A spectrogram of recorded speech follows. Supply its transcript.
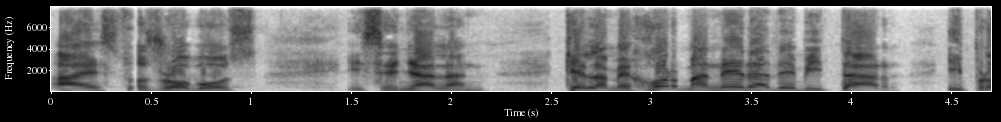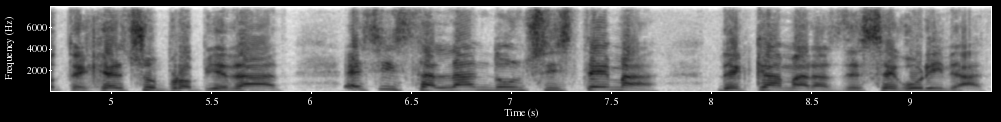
a estos robos y señalan que la mejor manera de evitar y proteger su propiedad es instalando un sistema de cámaras de seguridad.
